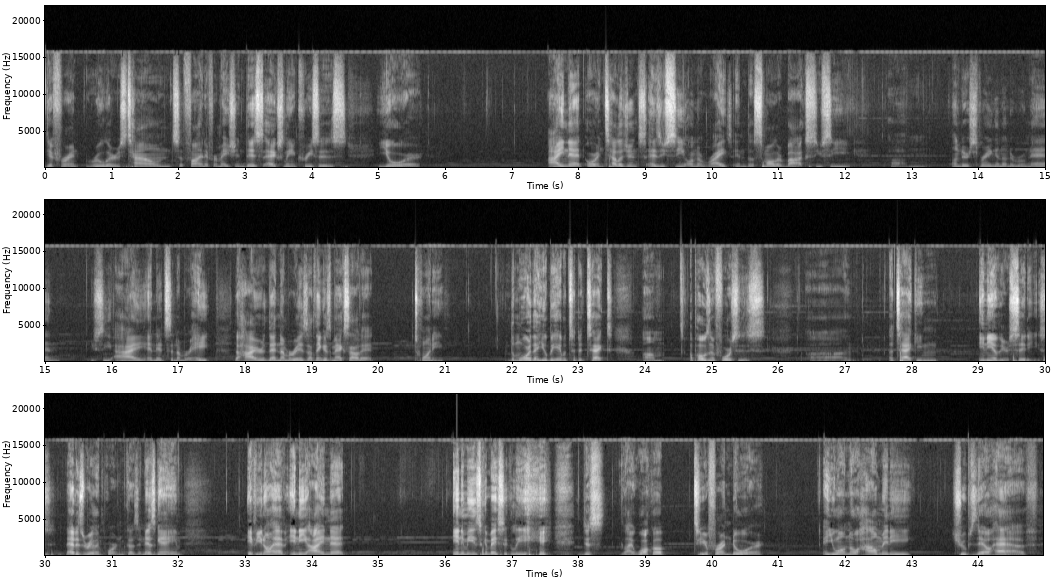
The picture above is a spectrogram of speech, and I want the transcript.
different ruler's town to find information. This actually increases your INET or intelligence. As you see on the right in the smaller box, you see um, under Spring and under Runan, you see I, and it's the number 8. The higher that number is, I think it's maxed out at 20. The more that you'll be able to detect um, opposing forces uh, attacking any of your cities. That is really important because in this game, if you don't have any INET, enemies can basically just like walk up to your front door and you won't know how many troops they'll have,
